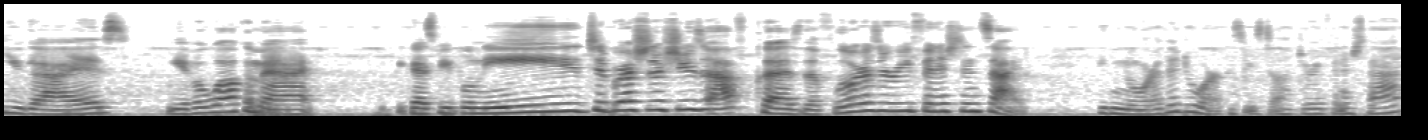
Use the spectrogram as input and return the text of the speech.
you guys, we have a welcome mat because people need to brush their shoes off because the floors are refinished inside. Ignore the door because we still have to refinish that.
